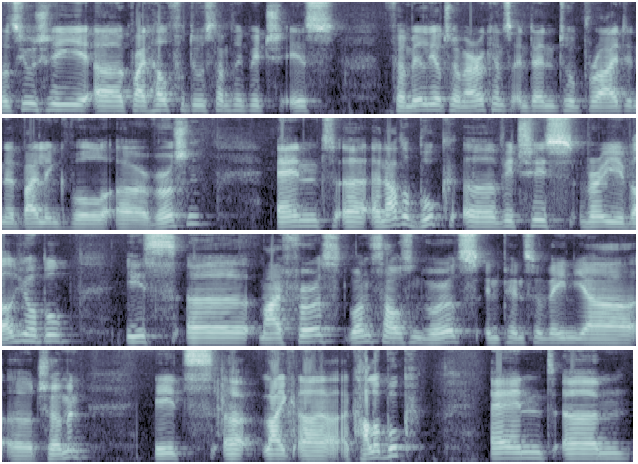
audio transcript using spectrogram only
It's usually uh, quite helpful to do something which is familiar to Americans and then to provide in a bilingual uh, version. And uh, another book uh, which is very valuable is uh, my first 1000 words in Pennsylvania uh, German. It's uh, like a, a, color book. And um,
